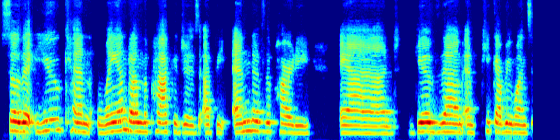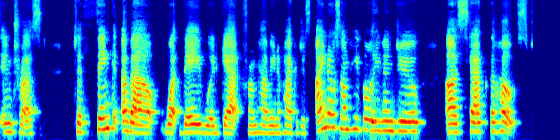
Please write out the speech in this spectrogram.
so that you can land on the packages at the end of the party and give them and pique everyone's interest to think about what they would get from having a packages. I know some people even do uh, stack the host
